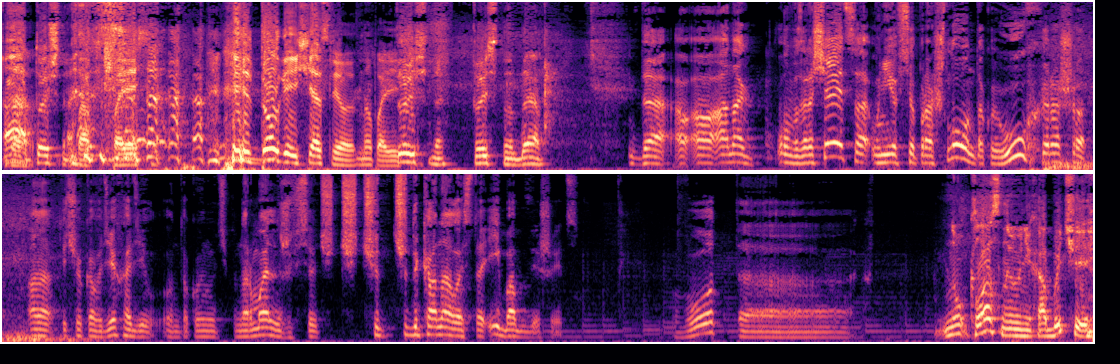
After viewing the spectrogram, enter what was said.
А, Да, точно. повесил. Долго и счастливо, но повесил. Точно, точно, да. Да, а- а- она, он возвращается, у нее все прошло, он такой, ух, хорошо. Она, ты что, ко где ходил? Он такой, ну, типа, нормально же все, что доконалось-то, и баба вешается. Вот так. Ну, классные у них обычаи.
